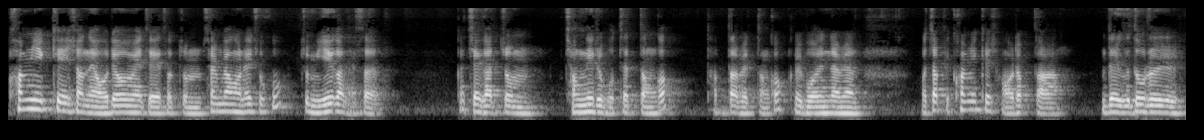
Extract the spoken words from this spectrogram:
커뮤니케이션의 어려움에 대해서 좀 설명을 해주고 좀 이해가 됐어요. 그러니까 제가 좀 정리를 못했던 거, 답답했던 거, 그게 뭐였냐면 어차피 커뮤니케이션 어렵다. 내 의도를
